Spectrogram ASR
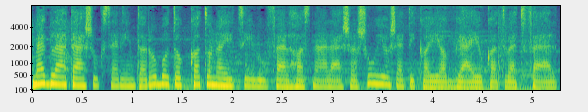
Meglátásuk szerint a robotok katonai célú felhasználása súlyos etikai aggályokat vet fel.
